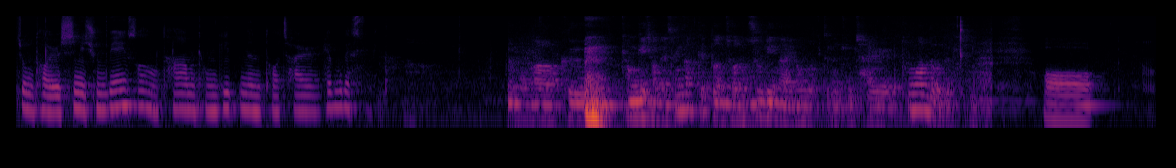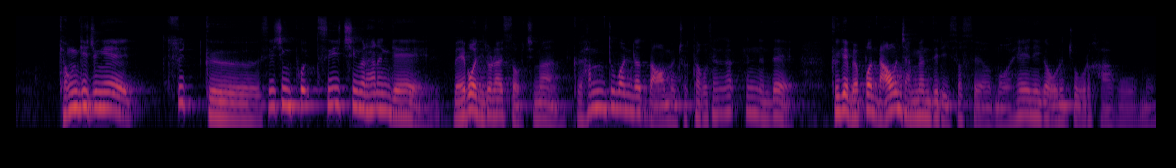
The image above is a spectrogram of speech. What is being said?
좀 더 열심히 준비해서 다음 경기는 더 잘 해보겠습니다. 뭔가 그 경기 전에 생각했던 전술이나 이런 것들은 좀 잘 통한다고 느끼나요? 어, 경기 중에 스, 그 스위칭 포, 스위칭을 하는 게 매번 일어날 수 없지만 그 한두 번이라도 나오면 좋다고 생각했는데 그게 몇 번 나온 장면들이 있었어요. 뭐 혜인이가 오른쪽으로 가고 뭐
